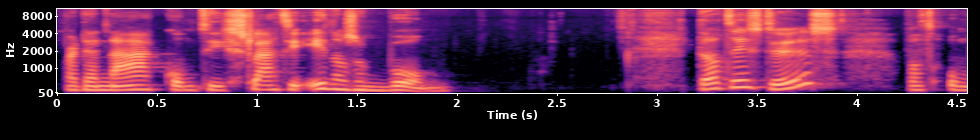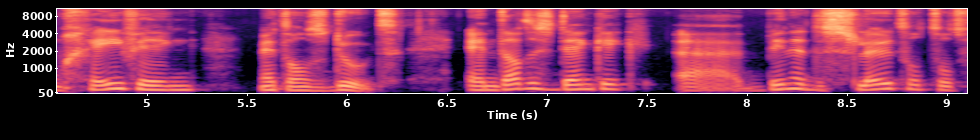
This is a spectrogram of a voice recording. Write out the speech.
maar daarna komt die, slaat hij in als een bom. Dat is dus wat omgeving met ons doet. En dat is denk ik uh, binnen de sleutel tot,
